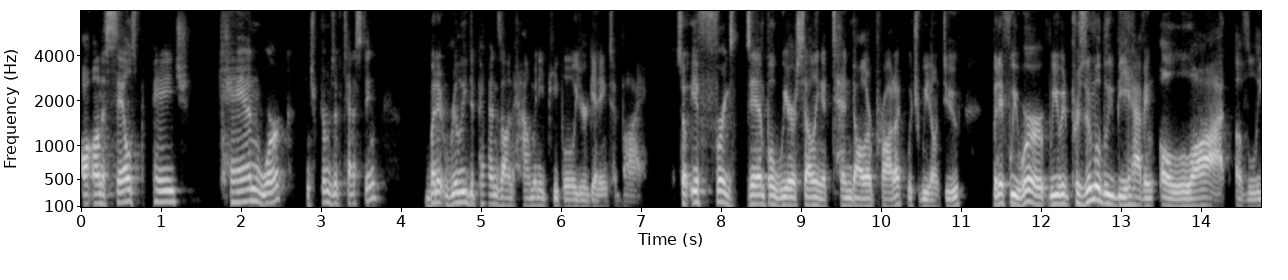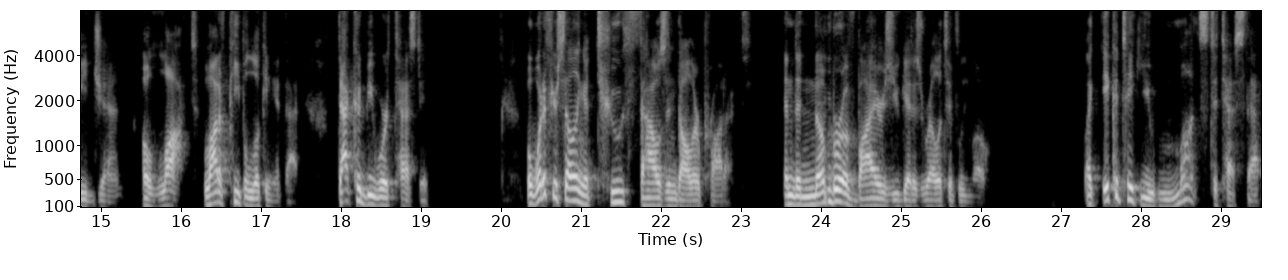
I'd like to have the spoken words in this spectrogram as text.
on a sales page can work in terms of testing, but it really depends on how many people you're getting to buy. So, if, for example, we are selling a $10 product, which we don't do, but if we were, we would presumably be having a lot of lead gen, a lot, a lot of people looking at that. That could be worth testing. But what if you're selling a $2,000 product and the number of buyers you get is relatively low? like it could take you months to test that.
